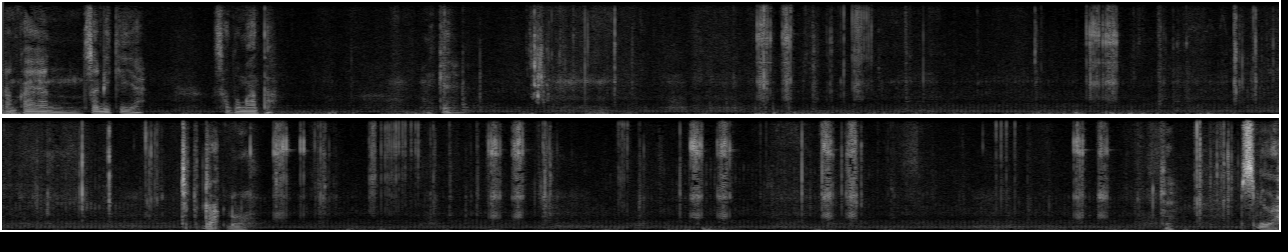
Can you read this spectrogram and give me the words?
rangkaian sabiki ya. Satu mata. Oke. cek drag dulu. Oke bismillah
